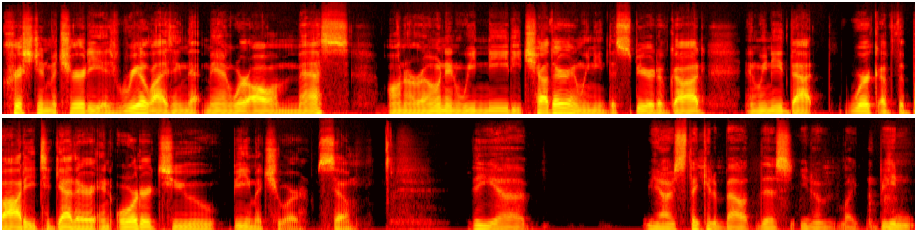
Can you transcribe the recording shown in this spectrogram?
christian maturity is realizing that man we're all a mess on our own and we need each other and we need the spirit of God and we need that work of the body together in order to be mature. So the uh you know, I was thinking about this, you know, like being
